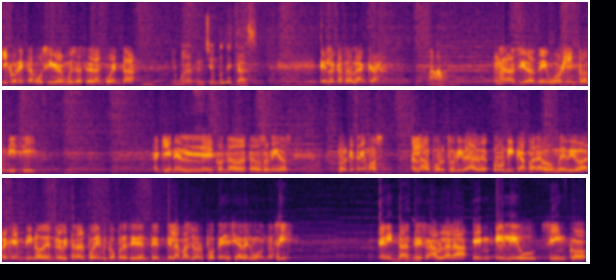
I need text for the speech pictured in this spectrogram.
Y con esta música, como ya se darán cuenta, la atención. ¿Dónde estás? en la Casa Blanca, Ah, en la ciudad de Washington, D.C., aquí en el eh, condado de Estados Unidos, porque tenemos la oportunidad única para un medio argentino de entrevistar al polémico presidente de la mayor potencia del mundo. Sí. En instantes hablará en LU5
